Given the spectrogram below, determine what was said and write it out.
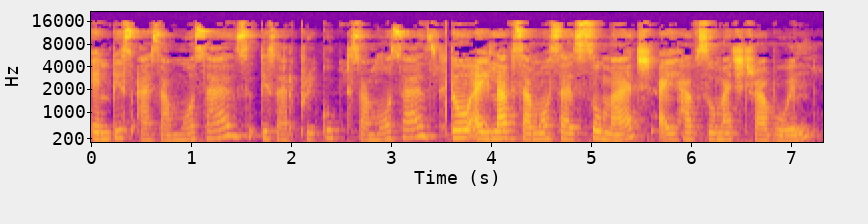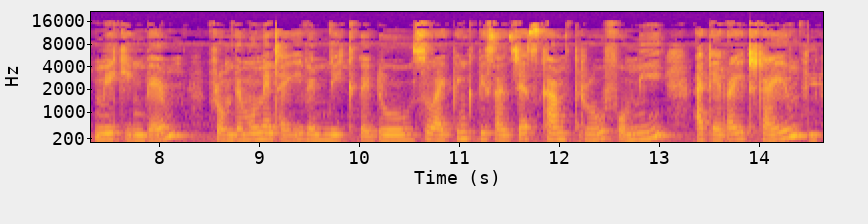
And these are samosas. These are pre-cooked samosas. Though I love samosas so much, I have so much trouble making them from the moment I even make the dough. So I think this has just come through for me at the right time.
